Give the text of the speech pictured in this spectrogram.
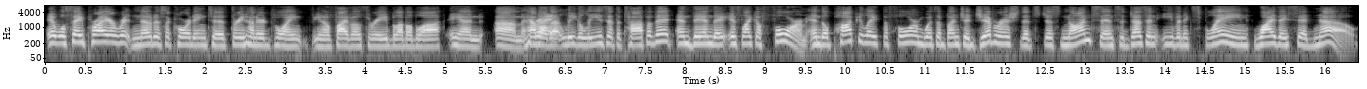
it will say prior written notice according to 300 point you know 503 blah blah blah and um, have right. all that legalese at the top of it and then they it's like a form and they'll populate the form with a bunch of gibberish that's just nonsense that doesn't even explain why they said no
